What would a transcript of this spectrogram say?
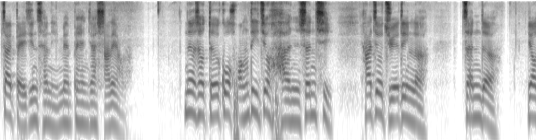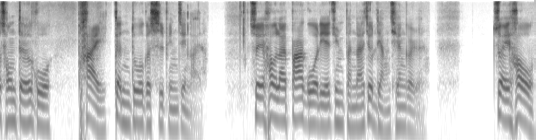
在北京城里面被人家杀掉了。那时候，德国皇帝就很生气，他就决定了，真的要从德国派更多个士兵进来了。所以后来八国联军本来就两千个人。最后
